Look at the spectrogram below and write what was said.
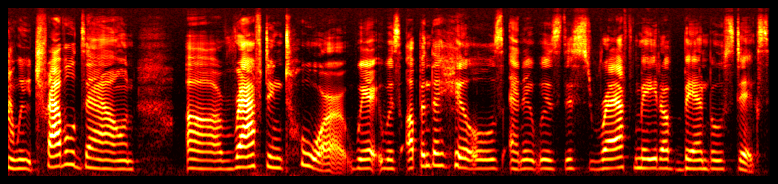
and we traveled down a rafting tour where it was up in the hills, and it was this raft made of bamboo sticks.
